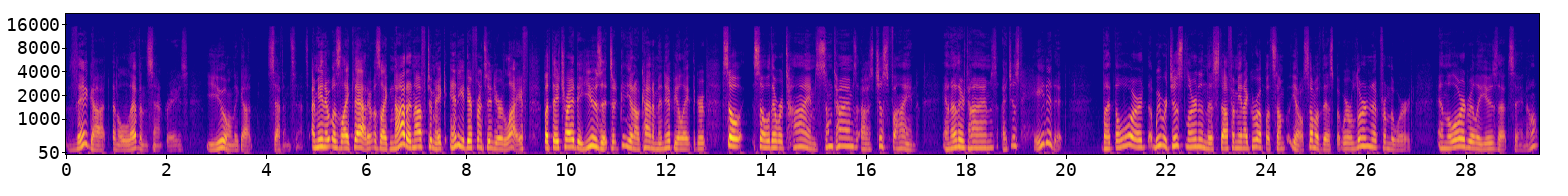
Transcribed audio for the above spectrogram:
they got an 11 cent raise. You only got seven cents. I mean, it was like that. It was like not enough to make any difference in your life, but they tried to use it to, you know, kind of manipulate the group. So, so there were times, sometimes I was just fine, and other times I just hated it. But the Lord, we were just learning this stuff. I mean, I grew up with some, you know, some of this, but we were learning it from the Word. And the Lord really used that, saying, No,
